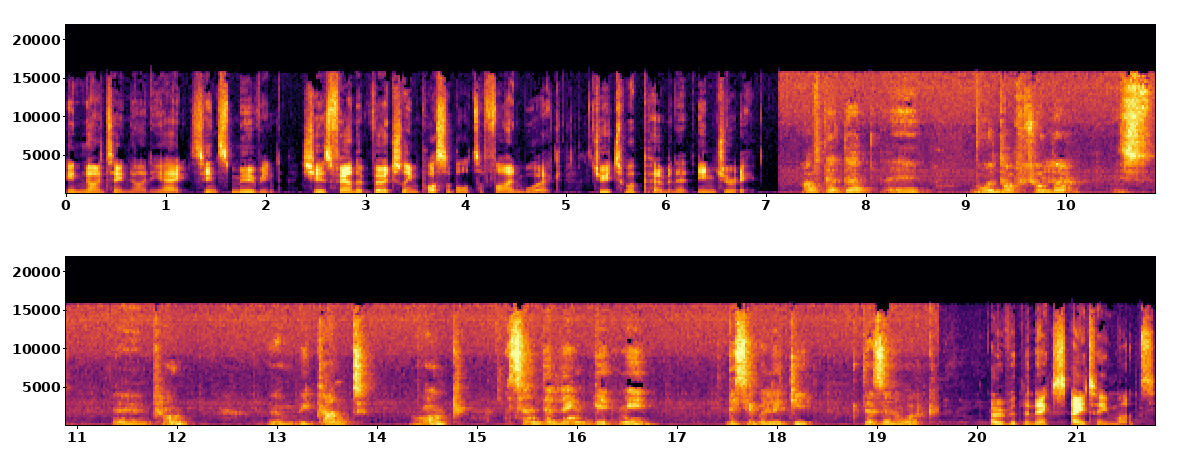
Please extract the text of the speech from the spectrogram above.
in 1998. Since moving, she has found it virtually impossible to find work due to a permanent injury. After that, uh, both of shoulder is uh, torn. Um, we can't work. Centrelink gave me disability. Doesn't work. Over the next 18 months,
